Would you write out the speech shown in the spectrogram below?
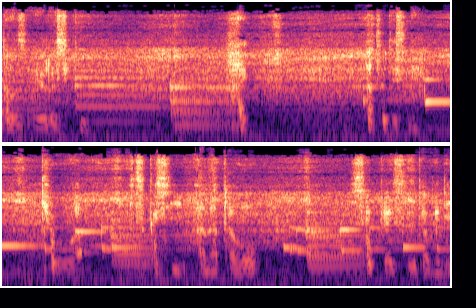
どうぞよろしく。はい。あとですね今日は美しいあなたを接待するために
